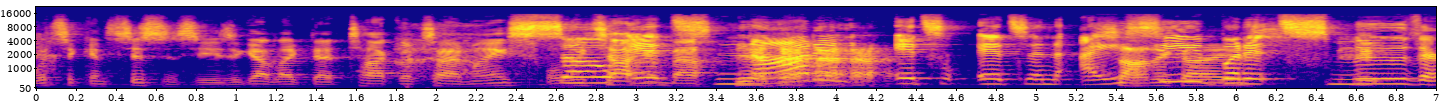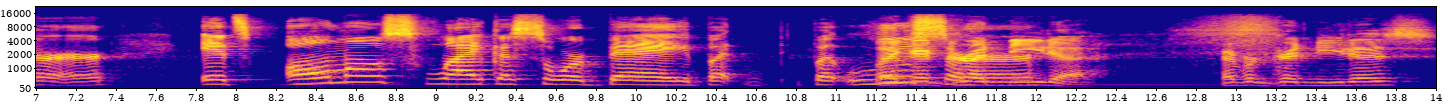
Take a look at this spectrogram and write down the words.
What's the consistency? Has it got like that taco time ice? What are So we talking it's about? not an it's it's an icy, Sonic but it's smoother. it's almost like a sorbet, but but looser. like a granita. Remember granitas?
